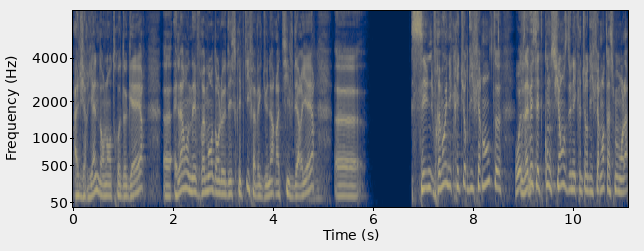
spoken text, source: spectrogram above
algérienne dans l'entre-deux-guerres. Et là, on est vraiment dans le descriptif avec du narratif derrière. C'est vraiment une écriture différente. Vous avez cette conscience d'une écriture différente à ce moment-là?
